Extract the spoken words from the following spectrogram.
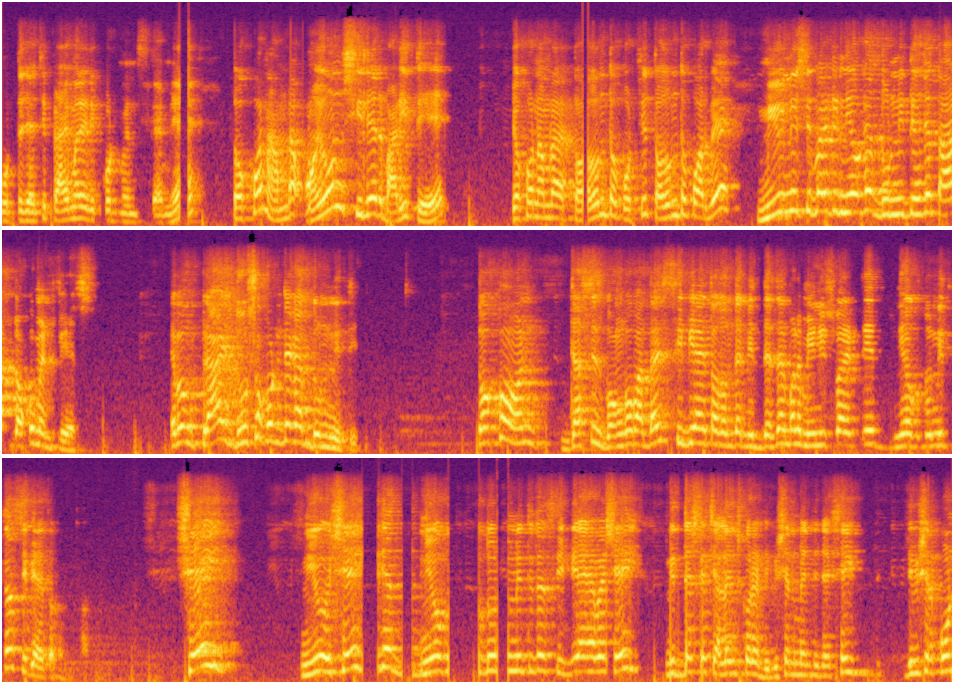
করতে যাচ্ছি প্রাইমারি রিক্রুটমেন্ট স্ক্যামে তখন আমরা অয়নশীলের বাড়িতে যখন আমরা তদন্ত করছি, তদন্ত পর্বে মিউনিসিপ্যালিটি নিয়োগে দুর্নীতি হয়েছে, তার ডকুমেন্ট পেয়েছে। এবং প্রায় দুশো কোটি টাকার দুর্নীতি। তখন জাস্টিস গঙ্গোপাধ্যায় সিবিআই তদন্তের নির্দেশ দেন, বলে মিউনিসিপ্যালিটি নিয়োগ দুর্নীতিতেও সিবিআই তদন্ত সেই নিয়োগ, সেই যে নিয়োগ দুর্নীতিতে সিবিআই হবে, সেই নির্দেশকে চ্যালেঞ্জ করে ডিভিশন বেঞ্চে যায়, সেই ডিভিশন কোন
